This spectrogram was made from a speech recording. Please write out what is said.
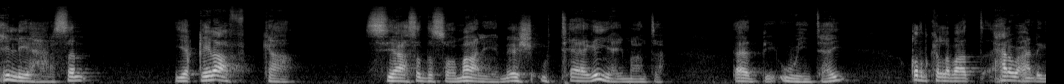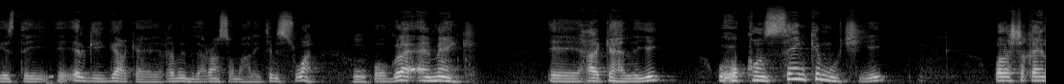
xilliga harsan iyo khilaafka siyaasadda soomaaliya meesha uu taagan yahay maanta aada bay u weyn tahay. Qodobka labaad xale waxaan dhageystay ergeyga gaarka ee qaramada madaxweynaha soomaaliya james swan oo golaha ammaanka xale ka hadlayey wuxuu concern ka muujiyey wada shaqeyn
